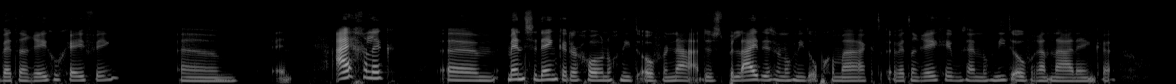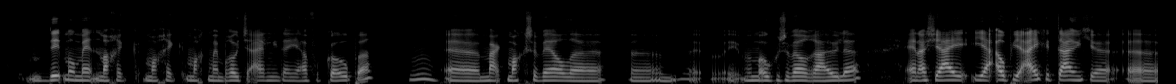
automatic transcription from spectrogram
wet en regelgeving. Ehm, en eigenlijk, um, mensen denken er gewoon nog niet over na. Dus het beleid is er nog niet op gemaakt. Wet en regelgeving zijn er nog niet over aan het nadenken. Op dit moment mag ik, mag ik, mag ik mijn broodje eigenlijk niet aan jou verkopen. Hmm. Uh, maar ik mag ze wel, uh, um, uh, we mogen ze wel ruilen. En als jij ja, op je eigen tuintje uh,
